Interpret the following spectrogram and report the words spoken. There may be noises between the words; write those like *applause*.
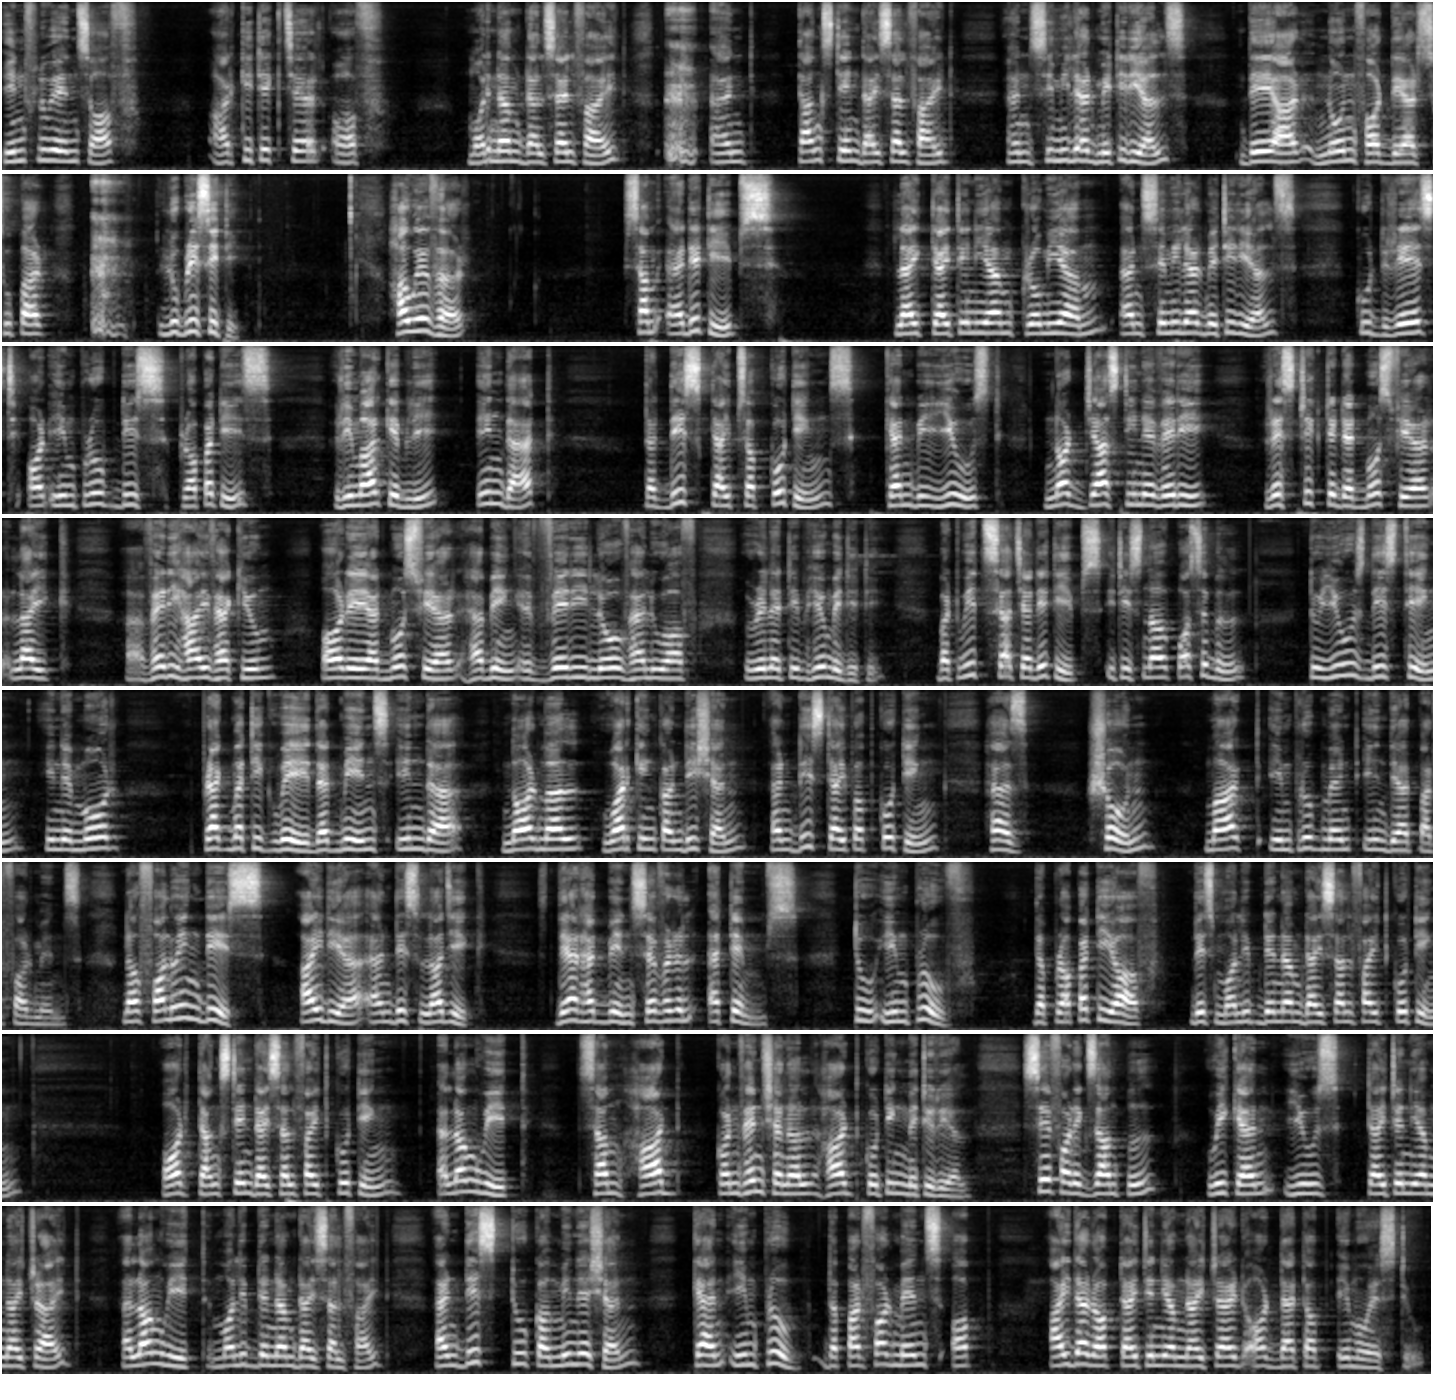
Influence of architecture of molybdenum disulfide *clears throat* and tungsten disulfide and similar materials they are known for their super *clears throat* lubricity. However, some additives like titanium, chromium and similar materials could raise or improve these properties remarkably in that that these types of coatings can be used not just in a very restricted atmosphere like a very high vacuum or a atmosphere having a very low value of relative humidity. But with such additives it is now possible to use this thing in a more pragmatic way that means in the normal working condition and this type of coating has shown marked improvement in their performance. Now, following this idea and this logic, there had been several attempts to improve the property of this molybdenum disulfide coating or tungsten disulfide coating along with some hard conventional hard coating material. Say for example, we can use titanium nitride along with molybdenum disulfide and this two combination can improve the performance of either of titanium nitride or that of MOS2.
